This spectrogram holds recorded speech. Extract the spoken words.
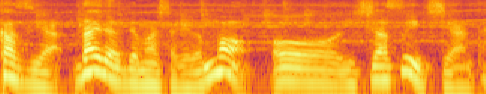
和也、代打で出ましたけども、1打数1安打、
